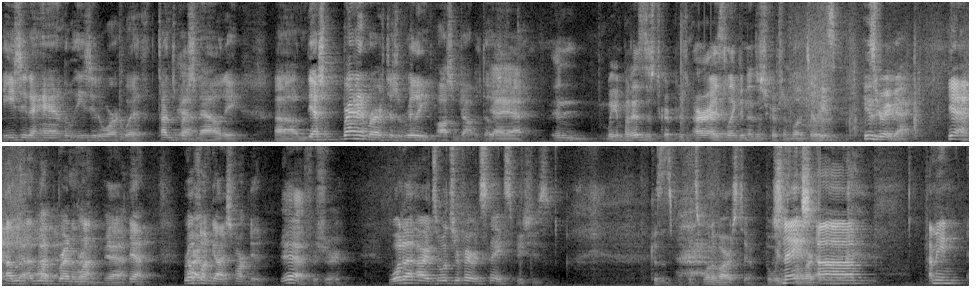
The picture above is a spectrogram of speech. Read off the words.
easy to handle, easy to work with, tons of Yeah. personality. Um, yeah, so Brandon Worth does a really awesome job with those. yeah, yeah. And we can put his description or his link in the description below too. He's he's a great guy. yeah, I, I love Uh, Brandon a lot. Yeah. yeah, real All right. fun guy, smart dude. Yeah, for sure. What? Uh, all right. So, what's your favorite snake species? Because it's it's one of ours too. But we Snakes. one of our- Um, I mean,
